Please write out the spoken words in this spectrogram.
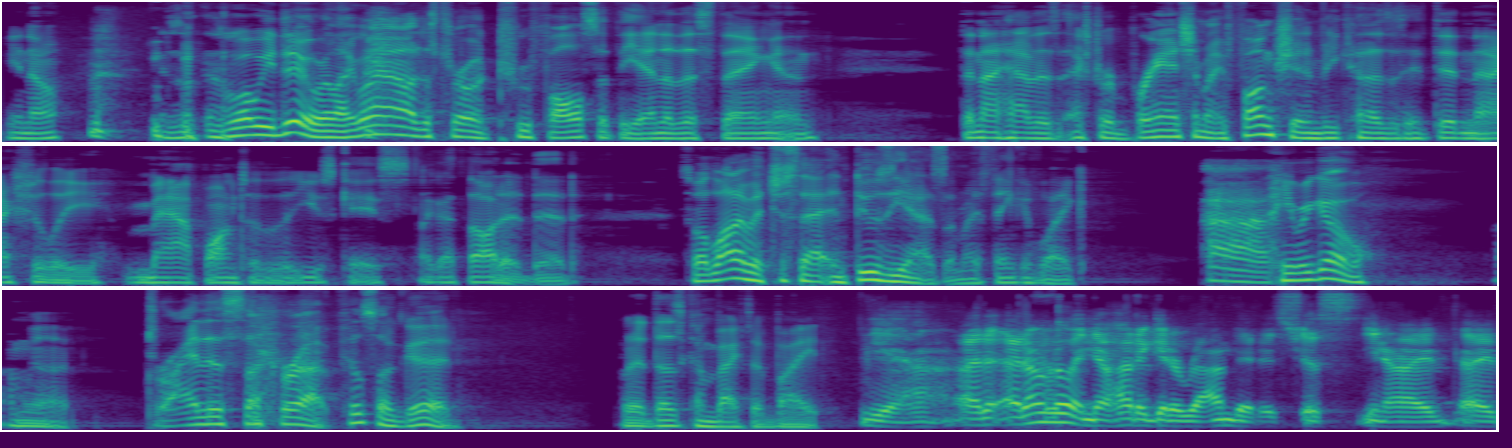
you know, is, is, what we do. We're like, well, I'll just throw a true false at the end of this thing. And then I have this extra branch in my function because it didn't actually map onto the use case like I thought it did. So a lot of it's just that enthusiasm, I think, of like, ah, here we go. I'm going to dry this sucker up. Feels so good. But it does come back to bite. Yeah. I, I don't really know how to get around it. It's just, you know, I, I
